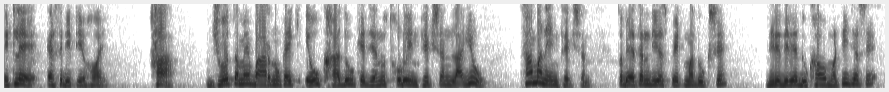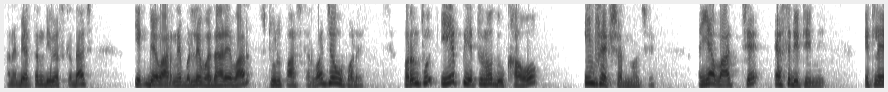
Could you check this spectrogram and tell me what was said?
એટલે એસિડિટી હોય. હા, જો તમે બહારનું કંઈક એવું ખાધું કે જેનું થોડું ઇન્ફેક્શન લાગ્યું, સામાન્ય ઇન્ફેક્શન તો બે ત્રણ દિવસ પેટમાં દુખશે, ધીરે ધીરે દુખાવો મટી જશે અને બે ત્રણ દિવસ કદાચ એક બે વારને બદલે વધારે વાર સ્ટૂલ પાસ કરવા જવું પડે. પરંતુ એ પેટનો દુખાવો ઇન્ફેક્શનનો છે. અહીંયા વાત છે એસિડિટીની એટલે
